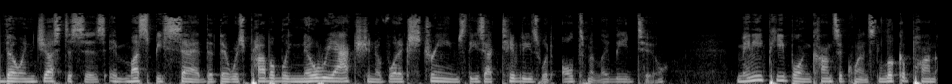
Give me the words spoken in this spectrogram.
though in justices it must be said that there was probably no reaction of what extremes these activities would ultimately lead to. Many people, in consequence, look upon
